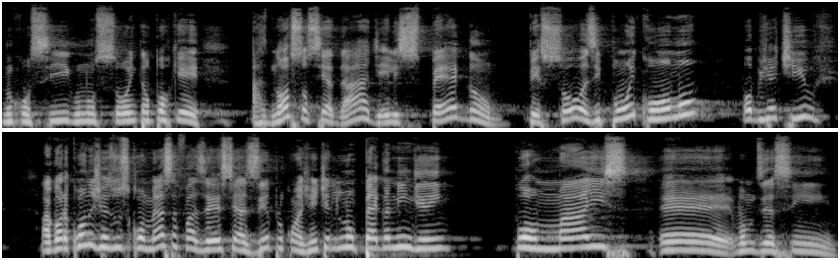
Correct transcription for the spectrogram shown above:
não consigo, não sou. Então, por quê? A nossa sociedade, eles pegam pessoas e põem como objetivos. Agora, quando Jesus começa a fazer esse exemplo com a gente, ele não pega ninguém. Por mais, é, vamos dizer assim,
